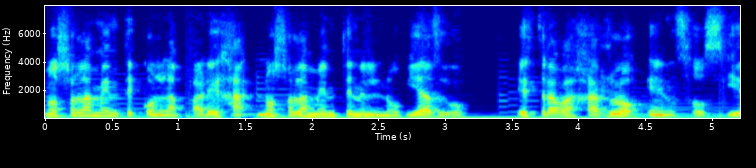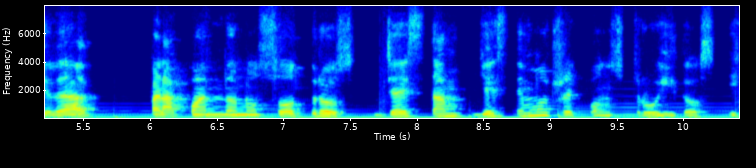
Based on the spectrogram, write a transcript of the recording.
no solamente con la pareja, no solamente en el noviazgo, es trabajarlo en sociedad para cuando nosotros ya, ya estemos reconstruidos y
